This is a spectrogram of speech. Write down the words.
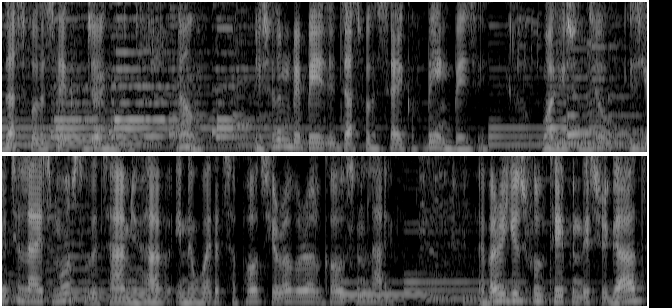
just for the sake of doing them. No, you shouldn't be busy just for the sake of being busy. What you should do is utilize most of the time you have in a way that supports your overall goals in life. A very useful tip in this regard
